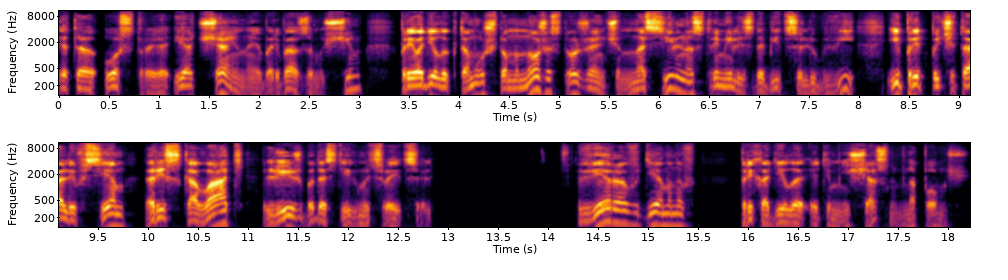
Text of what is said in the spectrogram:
Эта острая и отчаянная борьба за мужчину приводила к тому, что множество женщин насильно стремились добиться любви и предпочитали всем рисковать, лишь бы достигнуть своей цели. Вера в демонов приходила этим несчастным на помощь.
